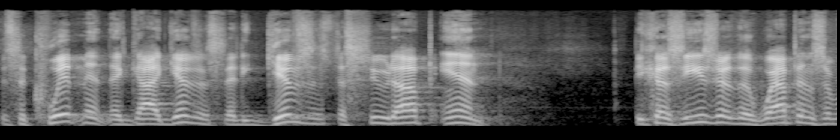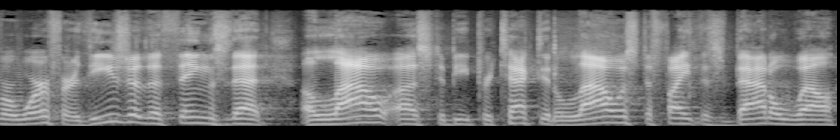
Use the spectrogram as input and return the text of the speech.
this equipment that God gives us, that He gives us to suit up in. Because these are the weapons of our warfare. These are the things that allow us to be protected, allow us to fight this battle well,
